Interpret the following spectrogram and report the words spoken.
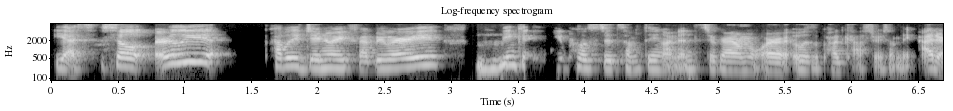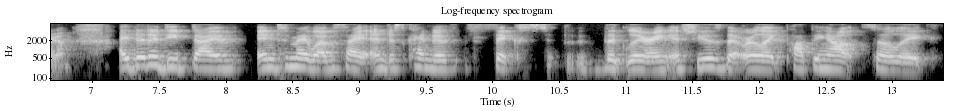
Yes. So early, probably January, February, mm-hmm. I think you posted something on Instagram or it was a podcast or something. I don't know. I did a deep dive into my website and just kind of fixed the glaring issues that were like popping out. So like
